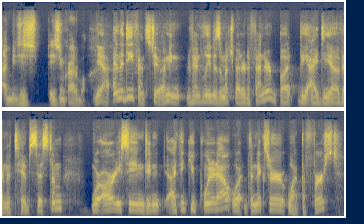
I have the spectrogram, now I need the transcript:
I mean, he's he's incredible. yeah, and the defense too. I mean, VanVleet is a much better defender, but the idea of in a Thibs system, we're already seeing. Didn't I think you pointed out what the Knicks are? What the first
